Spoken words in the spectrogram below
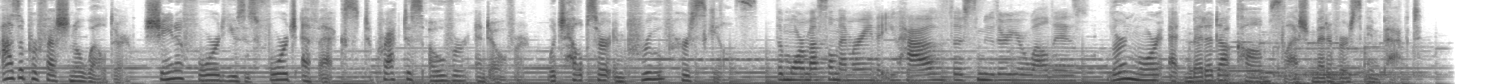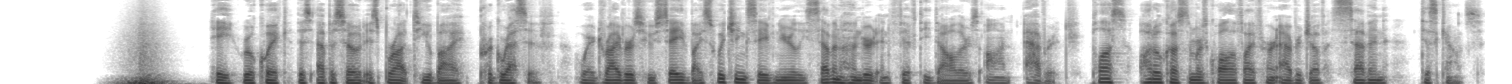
As a professional welder, Shayna Ford uses Forge FX to practice over and over, which helps her improve her skills. The more muscle memory that you have, the smoother your weld is. Learn more at meta.com slash metaverse impact. Hey, real quick, this episode is brought to you by Progressive, where drivers who save by switching save nearly $750 on average. Plus, auto customers qualify for an average of seven discounts.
